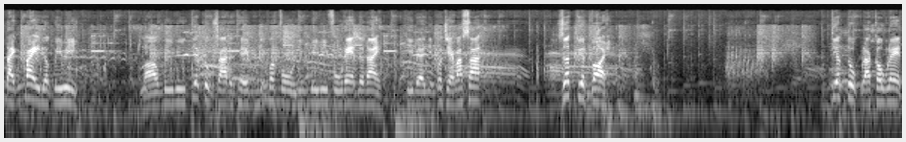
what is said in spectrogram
Đánh bay được BB Vâng, BB tiếp tục ra được thêm những con phù nhưng BB phù đen từ này. Thì về những con chém áp sát. Rất tuyệt vời. Tiếp tục là công lên.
